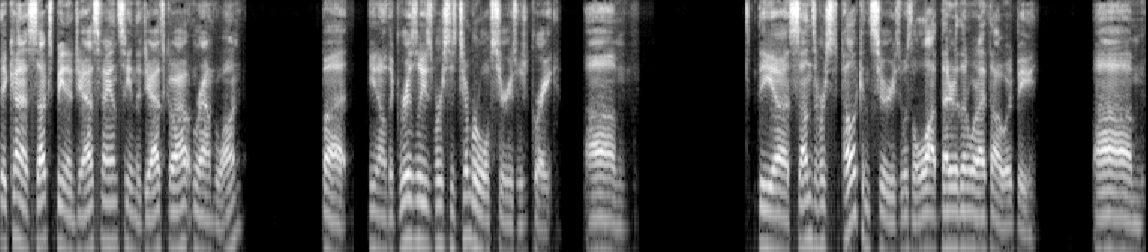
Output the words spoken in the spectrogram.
it kind of sucks being a Jazz fan seeing the Jazz go out in round 1. But, you know, the Grizzlies versus Timberwolves series was great. Um the uh, Suns versus Pelicans series was a lot better than what I thought it would be. Um,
